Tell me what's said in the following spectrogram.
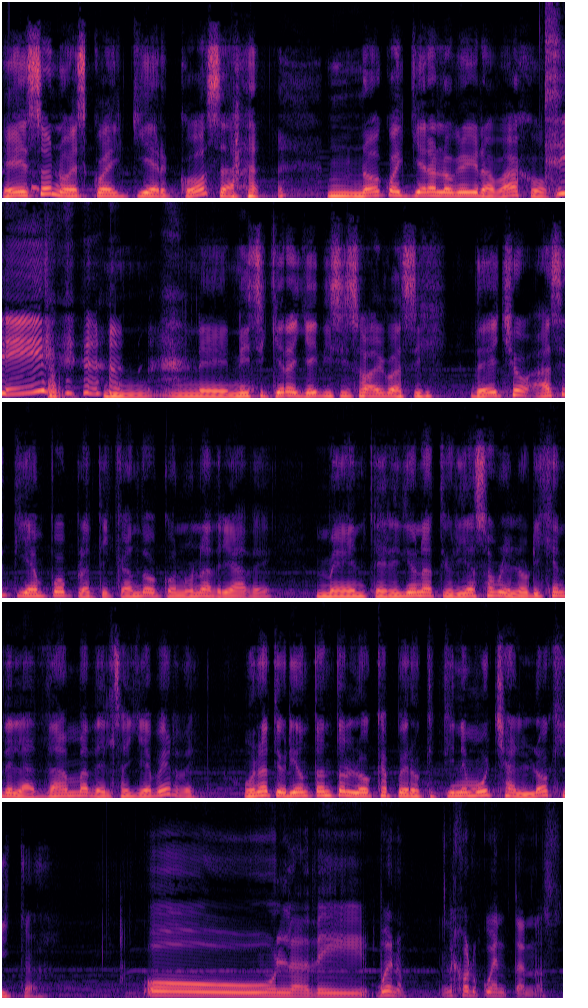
Eso no es cualquier cosa. No cualquiera logra ir abajo. Sí. ni, ni, siquiera Jadis hizo algo así. De hecho, hace tiempo, platicando con un Adriade, me enteré de una teoría sobre el origen de la dama del Salle Verde. Una teoría un tanto loca, pero que tiene mucha lógica. O la de... Bueno, mejor cuéntanos.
